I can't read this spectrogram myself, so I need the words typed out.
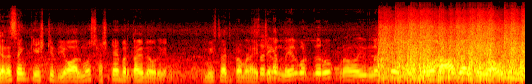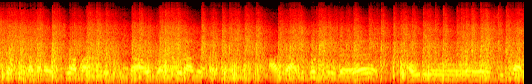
ಜನಸಂಖ್ಯೆ ಎಷ್ಟಿದೆಯೋ ಆಲ್ಮೋಸ್ಟ್ ಅಷ್ಟೇ ಬರ್ತಾ ಇದೆ ಅವ್ರಿಗೆ. ಮೀಸಲಾತಿ ಪ್ರಮಾಣ ಮೇಲ್ವರ್ಗದವರು ಮತ್ತೆ ಹಾಗಾಗಿ ಅವ್ರಿಗೂ ಮೀಸಲಾತಿ ಪ್ರಮಾಣ ಹೆಚ್ಚಳ ಮಾಡ್ತಿರೋದ್ರಿಂದ ಅವ್ರಿಗೆ ಅನುಕೂಲ ಆಗುತ್ತೆ ಆದರೆ ಅದು ಗೊತ್ತಿಲ್ಲದೆ ಅವರು ಸಿದ್ಧಾರ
